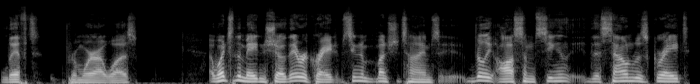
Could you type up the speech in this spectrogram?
lift from where I was. I went to the Maiden show. They were great. I've seen them a bunch of times. Really awesome. Seeing the sound was great.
